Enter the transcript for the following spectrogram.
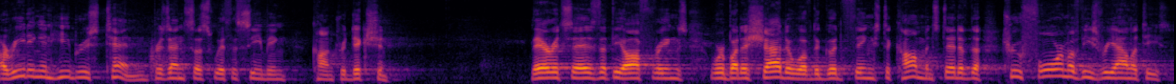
our reading in Hebrews 10 presents us with a seeming contradiction. There it says that the offerings were but a shadow of the good things to come instead of the true form of these realities.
